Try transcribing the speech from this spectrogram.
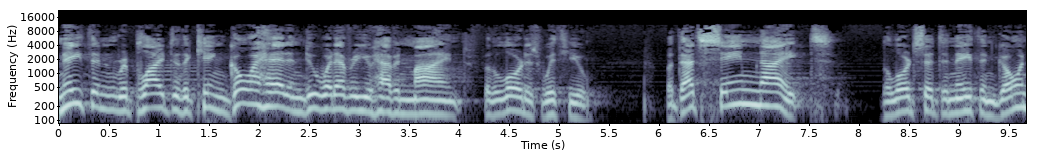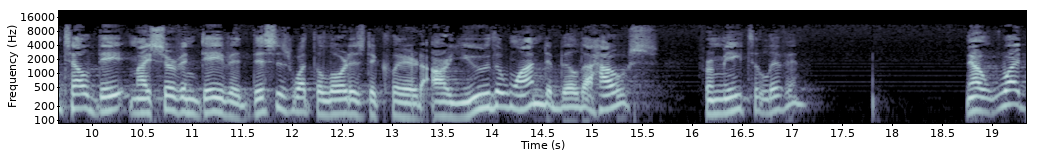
Nathan replied to the king, Go ahead and do whatever you have in mind, for the Lord is with you. But that same night, the Lord said to Nathan, Go and tell my servant David, this is what the Lord has declared. Are you the one to build a house for me to live in? Now, what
